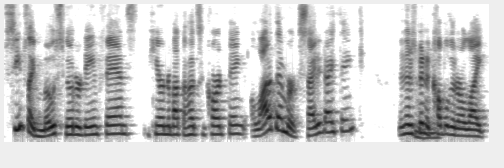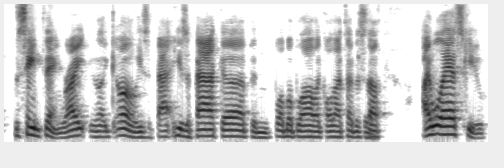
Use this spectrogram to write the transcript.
seems like most Notre Dame fans hearing about the Hudson Card thing. A lot of them are excited. I think. And there's been mm-hmm. a couple that are like the same thing, right? Like, oh, he's a back, he's a backup, and blah blah blah, like all that type of sure. stuff. I will ask you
